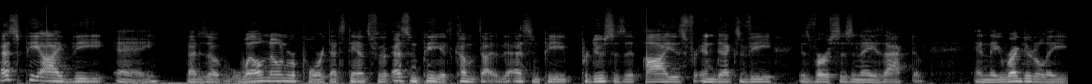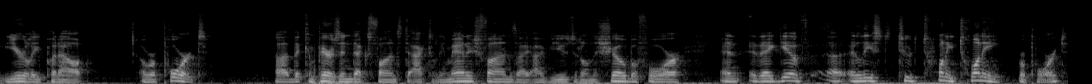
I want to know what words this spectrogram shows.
SPIVA That is a well-known report that stands for S&P. It's come the S&P produces it. I is for index, V is versus, and A is active. And they regularly, yearly put out a report uh, that compares index funds to actively managed funds. I, have used it on the show before. And they give uh, at least to 2020 report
